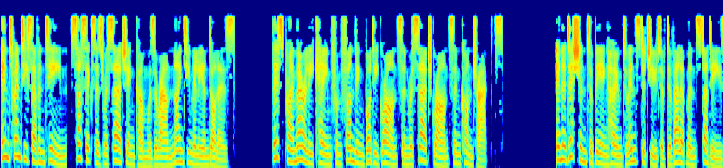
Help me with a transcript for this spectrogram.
In 2017, Sussex's research income was around $90 million. This primarily came from funding body grants and research grants and contracts. In addition to being home to Institute of Development Studies,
